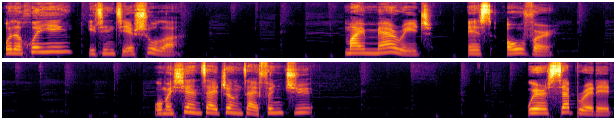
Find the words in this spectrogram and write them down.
我的婚姻已经结束了。My marriage is over. 我们现在正在分居。We're separated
